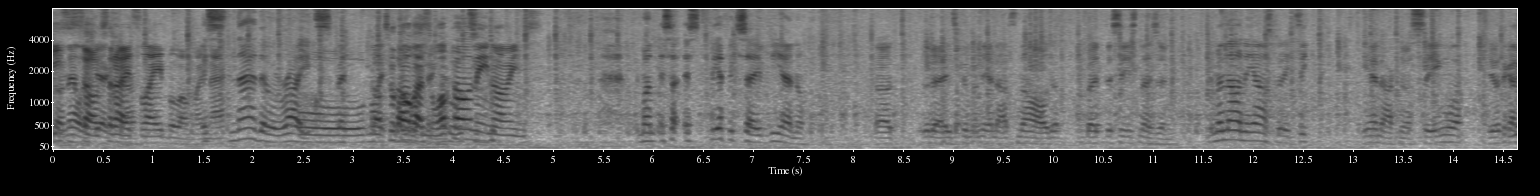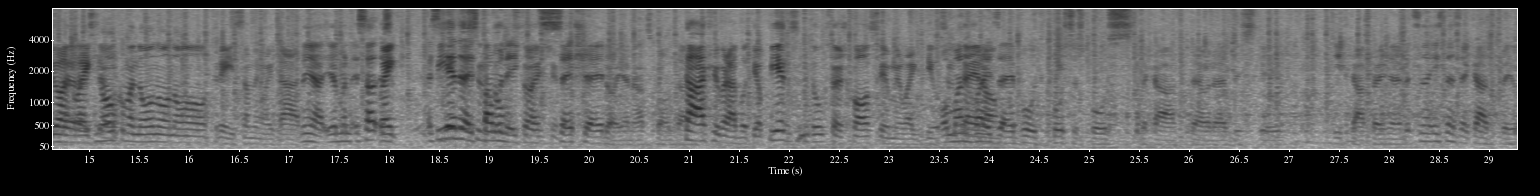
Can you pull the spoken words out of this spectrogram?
visus savus rights labelam, vai Es ne? nedevu rights, bet Tu kaut kā nopelnīji no viņas. Man, es, es piefiksēju vienu uh, reizi, kad man ienāca nauda, bet es īsti nezinu. Ja man nav ne jāspēj, cik ienāk no singla. Jo, tā kā teorētiski like jau- 0,003, something like that. Nu, jā, ja man, es, es, Like es vienreiz 50 pamanīju, ka man tūkstoši. 6 eiro ienāca kontā. Tā arī varētu būt, jo 50 tūkstoši klausījumi ir like 200 Un man eiro. vajadzēja būt puses puses, tā kā teorētiski. It kā peļņai, bet es ne, īsti nezinu, kāds bija.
